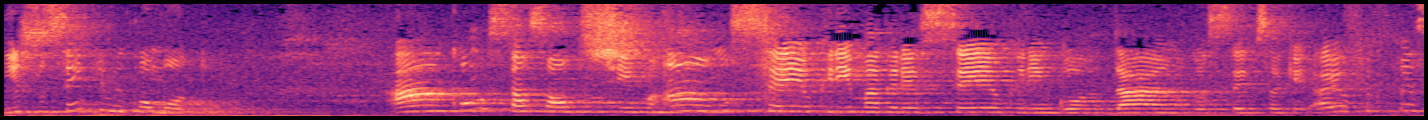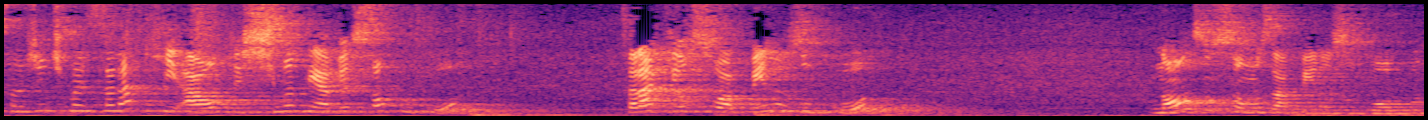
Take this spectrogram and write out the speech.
Isso sempre me incomodou. Ah, como está a sua autoestima? Ah, não sei, eu queria emagrecer, eu queria engordar, eu não gostei disso aqui. Aí eu fico pensando, gente, mas será que a autoestima tem a ver só com o corpo? Será que eu sou apenas um corpo? Nós não somos apenas um corpo.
